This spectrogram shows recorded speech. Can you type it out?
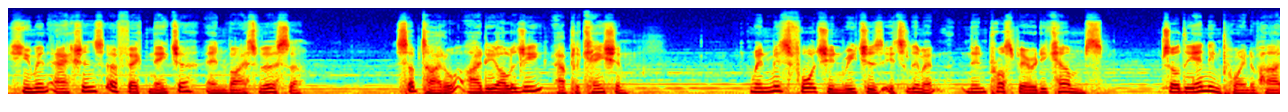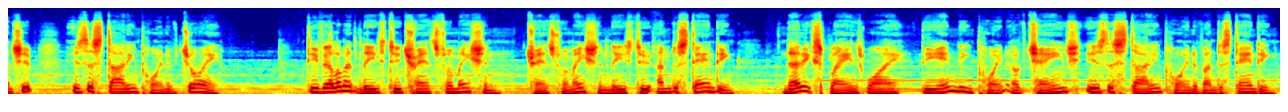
Human actions affect nature and vice versa. Subtitle Ideology Application When misfortune reaches its limit, then prosperity comes. So the ending point of hardship is the starting point of joy. Development leads to transformation. Transformation leads to understanding. That explains why the ending point of change is the starting point of understanding.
